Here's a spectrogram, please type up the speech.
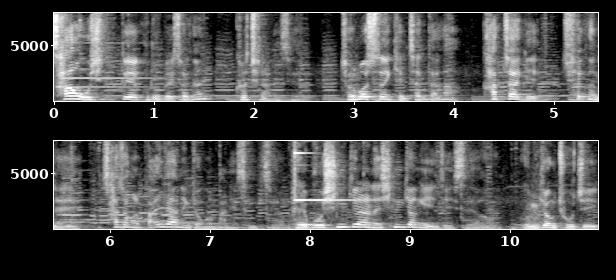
4, 50대 그룹에서는 그렇진 않으세요. 젊었을 때는 괜찮다가 갑자기 최근에 사정을 빨리 하는 경우가 많이 생기세요. 배부 신경이라는 신경이 이제 있어요. 음경 조직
